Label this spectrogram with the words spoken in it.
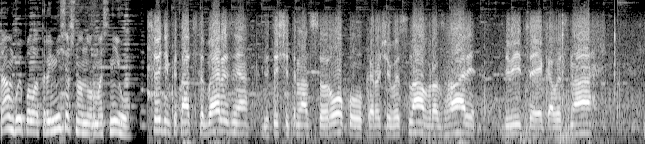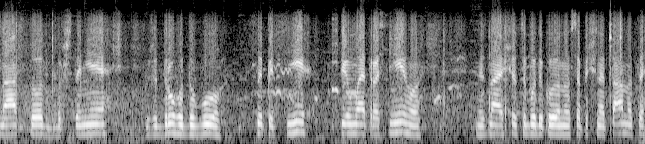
там випала тримісячна норма снігу. Сьогодні 15 березня 2013 року. Коротше, весна в розгарі. Дивіться, яка весна. Нас тут в бурштині вже другу добу сипить сніг, пів метра снігу. Не знаю, що це буде, коли воно все почне танути.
